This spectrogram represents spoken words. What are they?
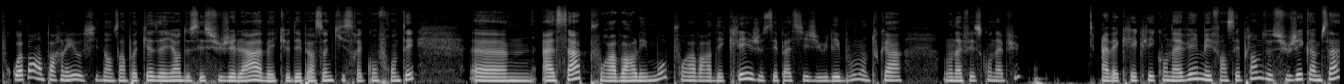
pourquoi pas en parler aussi dans un podcast d'ailleurs de ces sujets-là avec des personnes qui seraient confrontées à ça pour avoir les mots, pour avoir des clés. Je ne sais pas si j'ai eu les bons. En tout cas, on a fait ce qu'on a pu avec les clés qu'on avait, mais enfin c'est plein de sujets comme ça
